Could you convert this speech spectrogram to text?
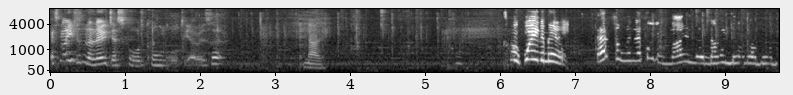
It's not even the new Discord call audio, is it? No. Oh, wait a minute. That's the one. That's like a nine, nine, nine, nine, nine,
